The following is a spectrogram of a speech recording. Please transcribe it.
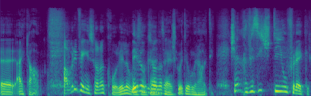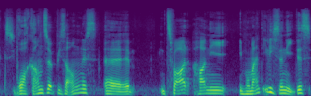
äh, egal. Aber ich finde es schon noch cool. Ich schaue es noch gute Unterhaltung. Was war dein Aufreger? gewesen? Boah, ganz etwas anderes. Äh, und zwar habe ich im Moment, ich weiß nicht, das,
